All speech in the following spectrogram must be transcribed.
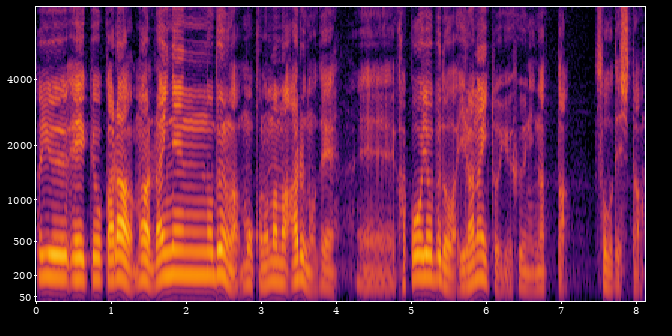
という影響から、まあ、来年の分はもうこのままあるので、えー加工用ブドウはいらないというふうになったそうでした。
